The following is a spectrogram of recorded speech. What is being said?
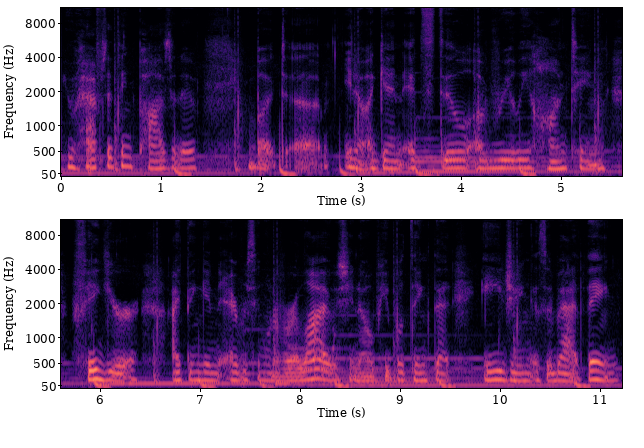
You have to think positive, but uh, you know, again, it's still a really haunting figure. I think in every single one of our lives, you know, people think that aging is a bad thing.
